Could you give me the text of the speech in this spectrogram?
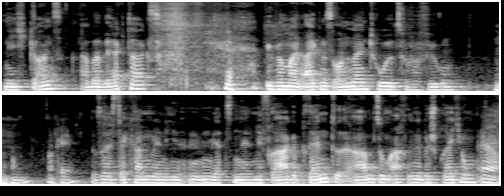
nicht ganz, aber werktags über mein eigenes Online-Tool zur Verfügung. Mhm. Okay. Das heißt, er kann, wenn ihm jetzt eine Frage brennt, abends um 8 in der Besprechung, Ja.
